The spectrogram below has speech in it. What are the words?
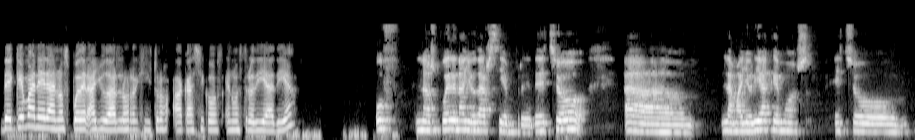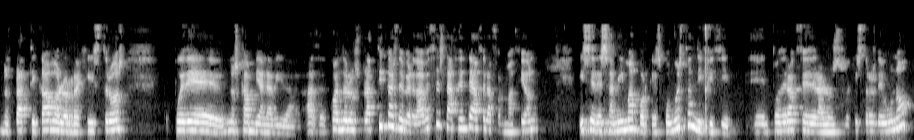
¿de qué manera nos pueden ayudar los registros akáshicos en nuestro día a día? Uf, nos pueden ayudar siempre. De hecho, ah, la mayoría que hemos hecho, nos practicamos los registros, nos cambia la vida. Ah, cuando los practicas de verdad, a veces la gente hace la formación y se desanima porque es como es tan difícil el poder acceder a los registros de uno,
